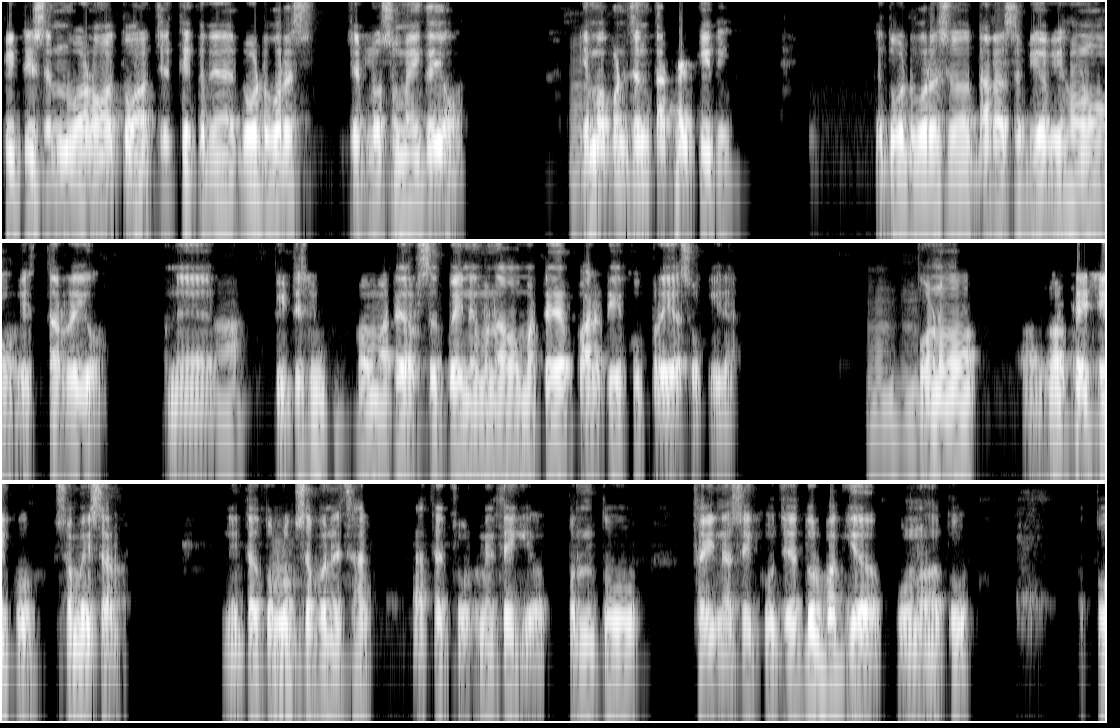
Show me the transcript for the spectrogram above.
પિટિશન વાળો હતો જેથી કરીને દોઢ વર્ષ જેટલો સમય ગયો એમાં પણ જનતા થાકી હતી. કે દોઢ વર્ષ ધારાસભ્ય વિહોણો વિસ્તાર રહ્યો અને પિટિશન કરવા માટે હર્ષદભાઈને મનાવવા માટે પાર્ટીએ ખૂબ પ્રયાસો કર્યા. પણ ન થઈ શક્યું સમયસર. નહીતર તો લોકસભાની સાથે ચૂંટણી થઈ ગયો પરંતુ થઈ ન શક્યું જે દુર્ભાગ્યપૂર્ણ હતું. તો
